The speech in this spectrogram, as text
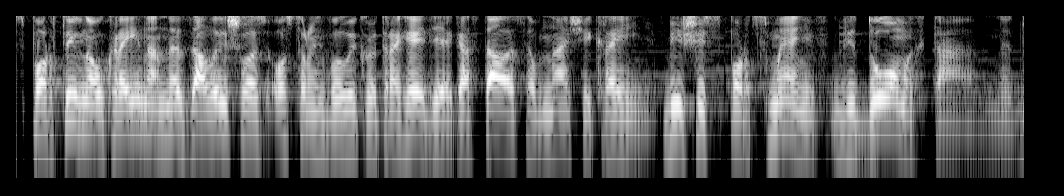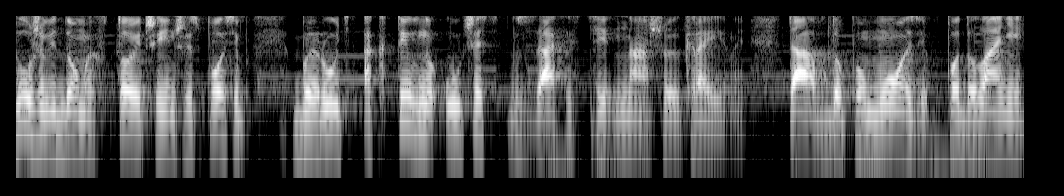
Спортивна Україна не залишилась осторонь великої трагедії, яка сталася в нашій країні. Більшість спортсменів, відомих та не дуже відомих в той чи інший спосіб, беруть активну участь в захисті нашої країни та в допомозі в подоланні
